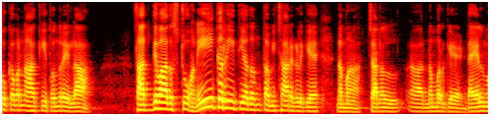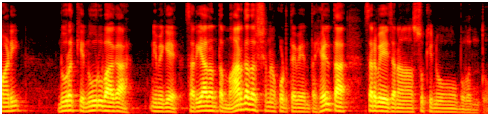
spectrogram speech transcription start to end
ತೂಕವನ್ನು ಹಾಕಿ ತೊಂದರೆ ಇಲ್ಲ. ಸಾಧ್ಯವಾದಷ್ಟು ಅನೇಕ ರೀತಿಯಾದಂಥ ವಿಚಾರಗಳಿಗೆ ನಮ್ಮ ಚಾನಲ್ ನಂಬರ್ಗೆ ಡಯಲ್ ಮಾಡಿ. ನೂರಕ್ಕೆ ನೂರು ಭಾಗ. ನಿಮಗೆ ಸರಿಯಾದಂಥ ಮಾರ್ಗದರ್ಶನ ಕೊಡ್ತೇವೆ ಅಂತ ಹೇಳ್ತಾ ಸರ್ವೇ ಜನ ಸುಖಿನೋ ಭವಂತು.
